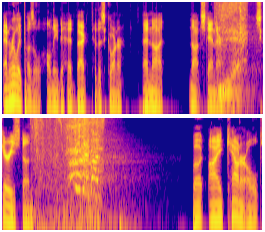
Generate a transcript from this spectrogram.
and really puzzle, I'll need to head back to this corner and not not stand there. Scary's done. But I counter ult.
